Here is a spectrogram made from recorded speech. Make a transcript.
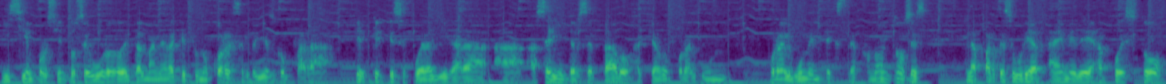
y 100% seguro de tal manera que tú no corres el riesgo para que, se pueda llegar a, ser interceptado o hackeado por algún, por algún ente externo. ¿no? Entonces, la parte de seguridad AMD ha puesto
